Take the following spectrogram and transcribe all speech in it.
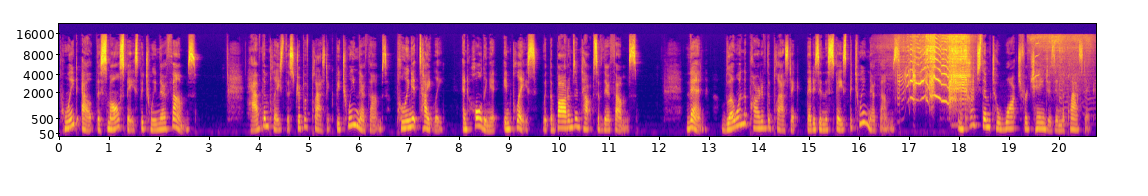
Point out the small space between their thumbs. Have them place the strip of plastic between their thumbs, pulling it tightly and holding it in place with the bottoms and tops of their thumbs. Then, blow on the part of the plastic that is in the space between their thumbs. Encourage them to watch for changes in the plastic.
